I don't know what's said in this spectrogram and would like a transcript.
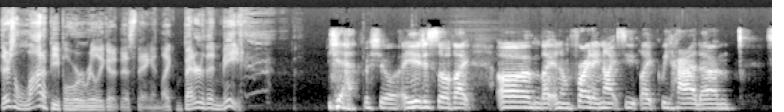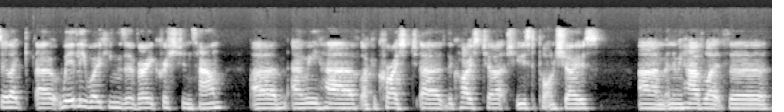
there's a lot of people who are really good at this thing and like better than me. Yeah, for sure. And you just sort of like, um, like, and on Friday nights, you like we had, um, so like, uh, weirdly, Woking's a very Christian town, um, and we have like a Christ, uh, the Christ Church who used to put on shows, um, and then we have like the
